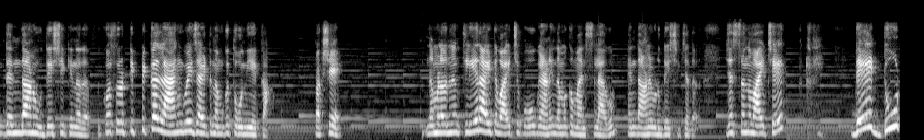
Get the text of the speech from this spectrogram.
ഇതെന്താണ് ഉദ്ദേശിക്കുന്നത്? ബിക്കോസ് ഒരു ടിപ്പിക്കൽ ലാംഗ്വേജ് ആയിട്ട് നമുക്ക് തോന്നിയേക്കാം. പക്ഷേ നമ്മളൊന്ന് ക്ലിയർ ആയിട്ട് വായിച്ചു പോവുകയാണെങ്കിൽ നമുക്ക് മനസ്സിലാകും എന്താണ് ഇവിടെ ഉദ്ദേശിച്ചത്. ജസ്റ്റ് ഒന്ന് വായിച്ചേ. They do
